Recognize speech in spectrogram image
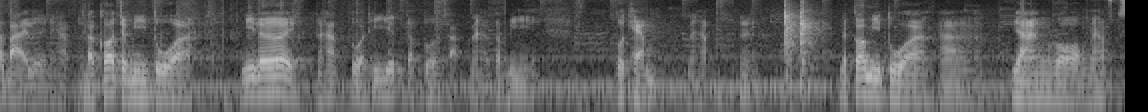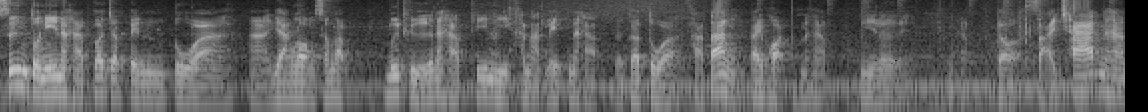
สบายเลยนะครับ แล้วก็จะมีตัวนี่เลยนะครับ ตัวที่ยึดกับตัวสับนะครับกับมี ตัวแคมป์นะครับแล้วก็มีตัวยางรองนะครับ ซึ่งตัวนี้นะครับก็จะเป็นตัวยางรองสำหรับมือถือนะครับที่มีขนาดเล็กนะครับ แล้วก็ตัวขาตั้งไตรพอดนะครับนี่เลยนะครับก็สายชาร์จนะครับ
